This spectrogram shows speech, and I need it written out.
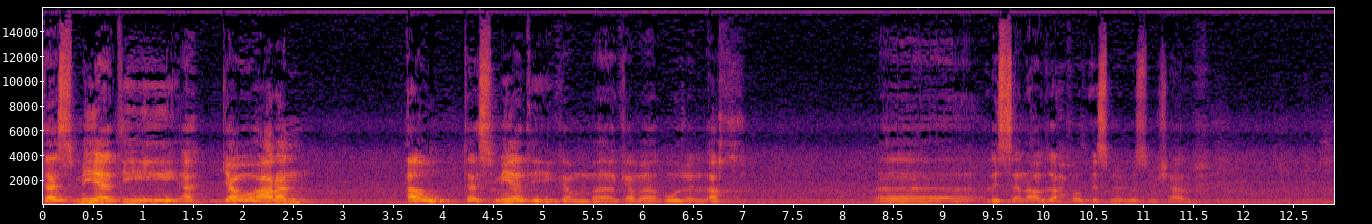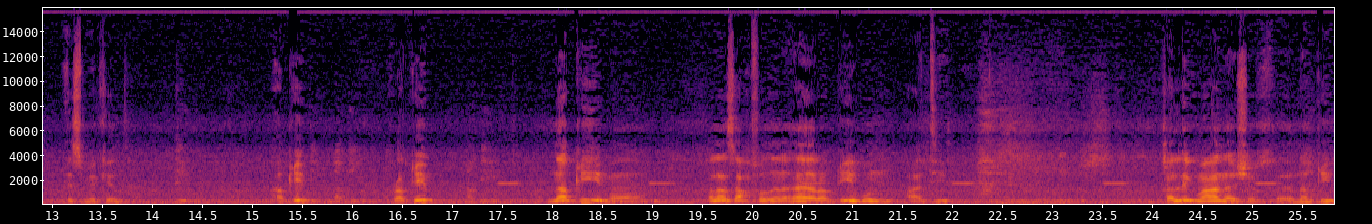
تسميته أه جوهرا أو تسميته كما كما يقول الأخ. آه لسه أنا عاوز أحفظ اسمك بس مش عارف. اسمك أنت. عقيب رقيب؟ نقيب آه. خلاص أحفظ أنا. آية رقيب عتيد. خليك معنا يا شيخ نقيب.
